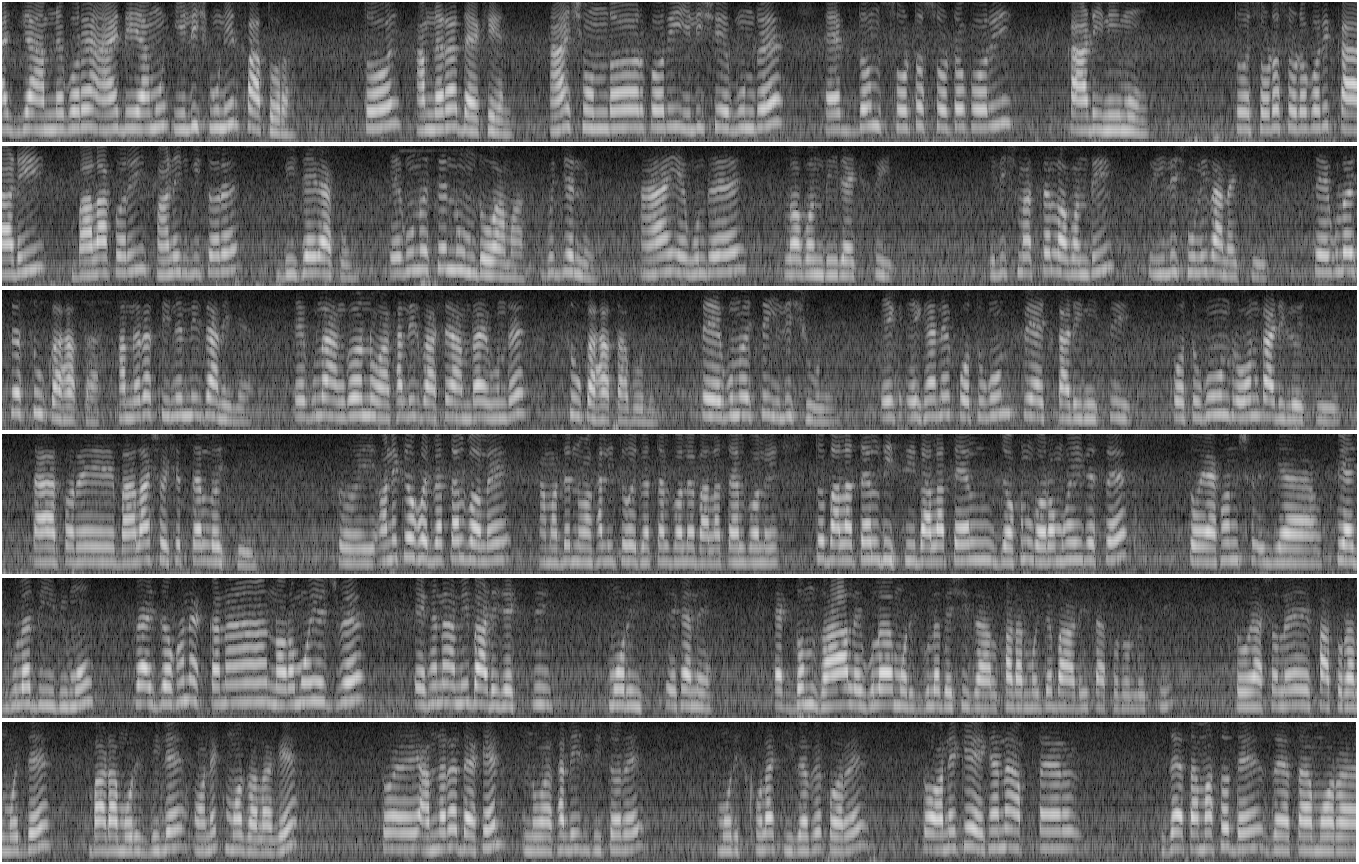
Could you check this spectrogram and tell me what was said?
আজকে আমনে করে আয় দিয়ে আমু ইলিশ উনির পাতরা তো আপনারা দেখেন, আয় সুন্দর করি ইলিশ এগুন রে একদম ছোট ছোট করি কাড়ি নিমু। তো ছোট ছোট করি কাড়ি, বালা করি পানির ভিতরে ভিজাই রাখুন। এগুন হচ্ছে নুন দোয়া মাছ, বুঝছেন নি? আয় এগুন রে লবণ দিয়ে রাখছি। ইলিশ মাছটা লবণ দিই ইলিশ উনি বানাইছি। তো এগুলো হচ্ছে চুকা হাতা। আপনারা চিনেন নি জানি না। এগুলো আঙ্গ নোয়াখালীর বাসায় আমরা এগুলো সুকা হাতা বলি। তো এগুলো হচ্ছে ইলিশ উনি। এখানে কতগুণ পেঁয়াজ কাটি নিছি কতগুণ রোন কাটি লইছি, তারপরে বালা সর্ষের তেল লইছি। তো অনেকে হইবার তেল বলে, আমাদের নোয়াখালীতে হইবার তেল বলে, বালা তেল বলে। তো বালা তেল দিছি, বালা তেল যখন গরম হয়ে গেছে, তো এখন ইয়া পেঁয়াজগুলা দিয়ে দিমু। পেঁয়াজ যখন একখানা নরম হয়ে আসবে, এখানে আমি বাড়ি রেখছি। মরিচ এখানে একদম জাল, এগুলা মরিচগুলা বেশি জাল ফাড়ার মধ্যে বাড়ি তারপরে লইছি। তো আসলে ফাতোরার মধ্যে বাড়া মরিচ দিলে অনেক মজা লাগে। তো আপনারা দেখেন নোয়াখালীর ভিতরে মরিচ খোলা কীভাবে করে। তো অনেকে এখানে আপনার জেতা মাছও দে জেতা মরা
